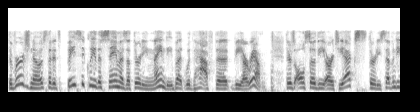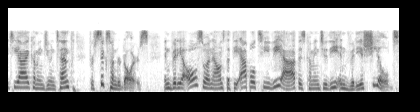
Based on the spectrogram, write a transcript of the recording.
The Verge notes that it's basically the same as a 3090, but with half the VRAM. There's also the RTX 3070 Ti coming June 10th for $600. NVIDIA also announced that the Apple TV app is coming to the NVIDIA Shield.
